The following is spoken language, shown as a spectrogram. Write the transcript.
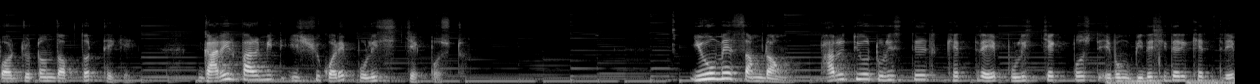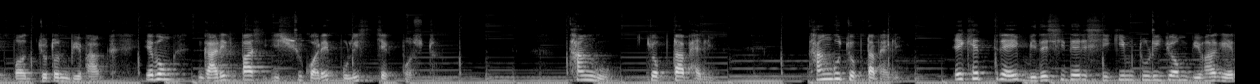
পর্যটন দপ্তর থেকে। গাড়ির পারমিট ইস্যু করে পুলিশ চেকপোস্ট। ইউমে সামডং, ভারতীয় ট্যুরিস্টদের ক্ষেত্রে পুলিশ চেকপোস্ট এবং বিদেশিদের ক্ষেত্রে পর্যটন বিভাগ এবং গাড়ির পাস ইস্যু করে police checkpost. Thangu, Chopta valley. Thangu, Chopta valley. এক্ষেত্রে বিদেশিদের সিকিম ট্যুরিজম বিভাগের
